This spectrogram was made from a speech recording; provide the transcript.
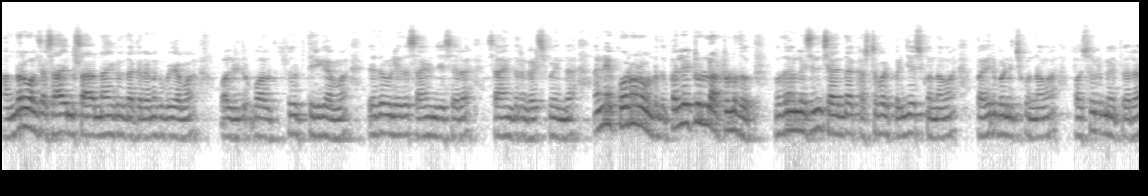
అందరూ వాళ్ళ సాయం సా నాయకుల దగ్గర వెనకపోయామా వాళ్ళ ఇంటి వాళ్ళ తిరిగామా ఏదో లేదో సాయం చేశారా సాయంత్రం గడిచిపోయిందా అనే కోణంలో ఉంటుంది. పల్లెటూరులో అట్టుండదు ఉదయం లేచి సాయంత్రం కష్టపడి పని చేసుకున్నామా పైరు పండించుకున్నామా పశువులు మేపారా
